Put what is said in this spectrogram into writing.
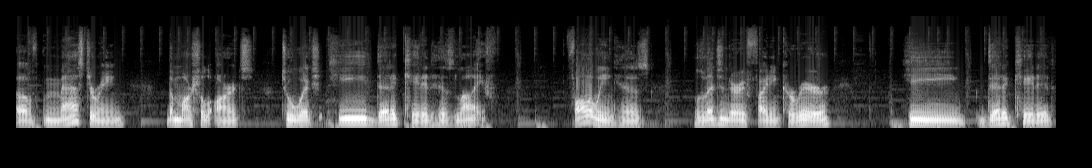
of mastering the martial arts to which he dedicated his life. Following his legendary fighting career, he dedicated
